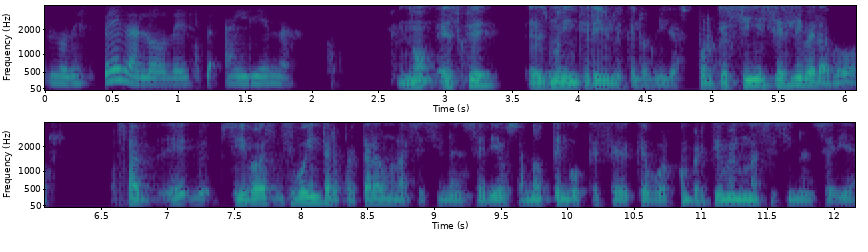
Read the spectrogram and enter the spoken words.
lo despega, lo desaliena. No, es que es muy increíble que lo digas, porque sí, sí es liberador. O sea, eh, si, si voy a interpretar a un asesino en serie, o sea, no tengo que ser, que convertirme en un asesino en serie.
